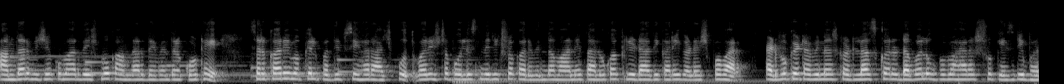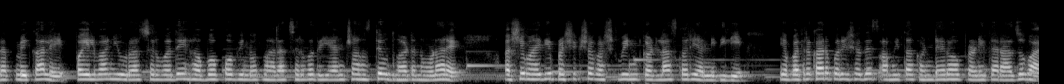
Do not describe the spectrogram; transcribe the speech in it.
आमदार विजयकुमार देशमुख आमदार देवेंद्र कोठे सरकारी वकील प्रदीपसिंह राजपूत वरिष्ठ पोलीस निरीक्षक अरविंद माने तालुका क्रीडा अधिकारी गणेश पवार अॅडव्होकेट अविनाश कडलासकर डबल उपमहाराष्ट्र केसरी भरत मेकाले पैलवान युवराज सर्वदे हब प विनोद महाराज सर्वदे यांच्या हस्ते उद्घाटन होणार आहे. अशी माहिती प्रशिक्षक अश्विन कडलासकर यांनी दिली आहे. या पत्रकार परिषदेस अमिता खंडेराव प्रणिता राजोबा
